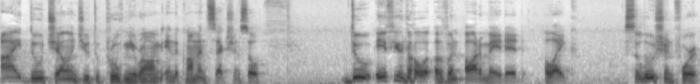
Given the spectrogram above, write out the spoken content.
I do challenge you to prove me wrong in the comment section. So do if you know of an automated like solution for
